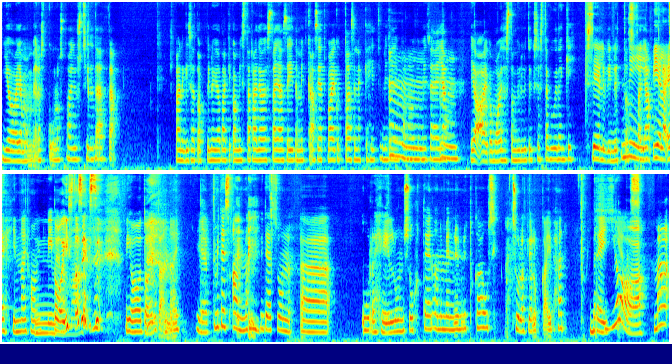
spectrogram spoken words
Joo, ja mun mielestä kuulostaa just siltä, että ainakin sä oot oppinut jotakin omista rajoista ja siitä, mitkä asiat vaikuttaa sinne kehittymiseen ja palautumiseen. Ja, mm. ja aikamoisesta myllytyksestä kuitenkin selvinnyt tosta. Niin, ja... vielä ehjin näin toistaiseksi. Joo, toivotaan näin. Jep. Mites Anna, miten sun ää, urheilun suhteen on mennyt nyt kausi? Sullakin on ollut kai vähän breikkiä Joo, tässä. mä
